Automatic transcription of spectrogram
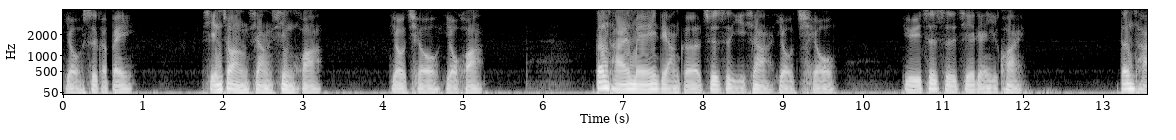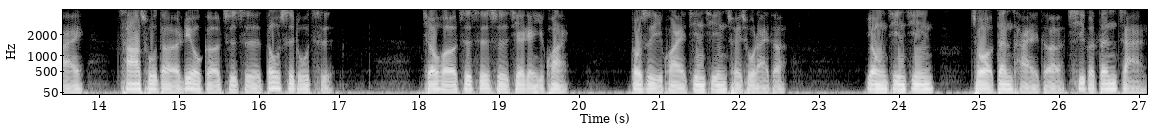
有四个杯，形状像杏花，有球有花。灯台每两个枝子以下有球。与枝子接连一块，灯台插出的六个枝子都是如此。球和枝子是接连一块，都是一块金金锤出来的。用金金做灯台的七个灯盏，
